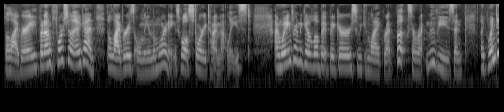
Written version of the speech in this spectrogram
the library. But unfortunately, again, the library is only in the mornings. Well, story time at least. I'm waiting for him to get a little bit bigger so we can like rent books and rent movies and like when do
